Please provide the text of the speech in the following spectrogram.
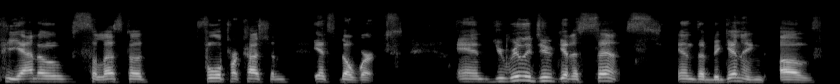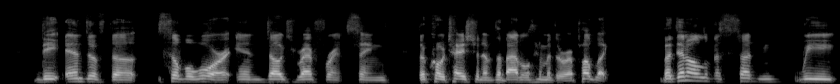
piano, celesta, full percussion. It's the works. And you really do get a sense in the beginning of the end of the Civil War in Doug's referencing the quotation of the Battle Hymn of the Republic. But then all of a sudden, we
